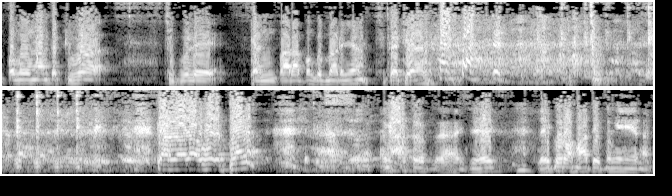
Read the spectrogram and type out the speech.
Pengumuman kedua jebule dan para penggemarnya juga dia. Kalau ada modal, ngatut. Lah, itu rahmati pangeran.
